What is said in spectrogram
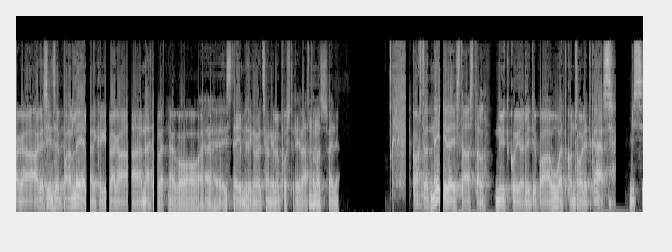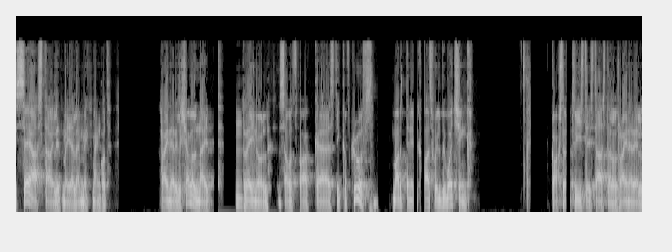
aga, aga siin see paralleel on ikkagi väga nähtav, et nagu just eelmise generatsiooni lõpus tuli Last of. Us välja. kaks tuhat neliteist aastal, nüüd kui olid juba uued konsoolid käes, mis siis see aasta olid meie lemmikmängud? Raineril Shovel Knight mm., Reinul South Park eh, Stick of Truth, Martinil Gods Will Be Watching. kaks tuhat viisteist aastal Raineril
